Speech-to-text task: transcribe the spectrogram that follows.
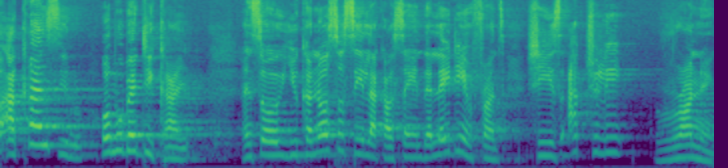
akansi no kan. And so you can also see, like I was saying, the lady in front, she is actually running.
